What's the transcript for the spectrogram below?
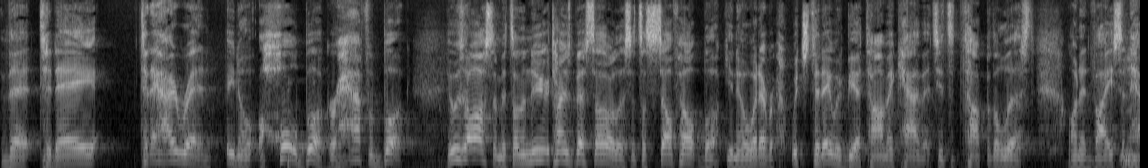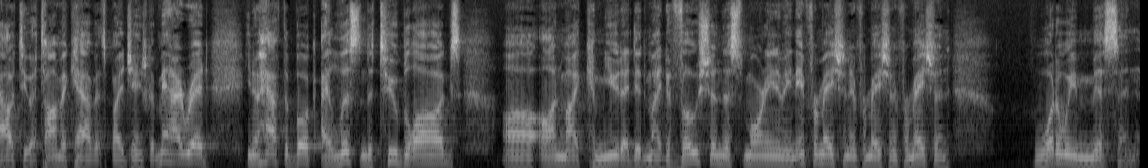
That today, today I read, you know, a whole book or half a book it was awesome. It's on the New York Times bestseller list. It's a self help book, you know, whatever, which today would be Atomic Habits. It's at the top of the list on advice and mm-hmm. how to. Atomic Habits by James Clear. Man, I read, you know, half the book. I listened to two blogs uh, on my commute. I did my devotion this morning. I mean, information, information, information. What are we missing,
